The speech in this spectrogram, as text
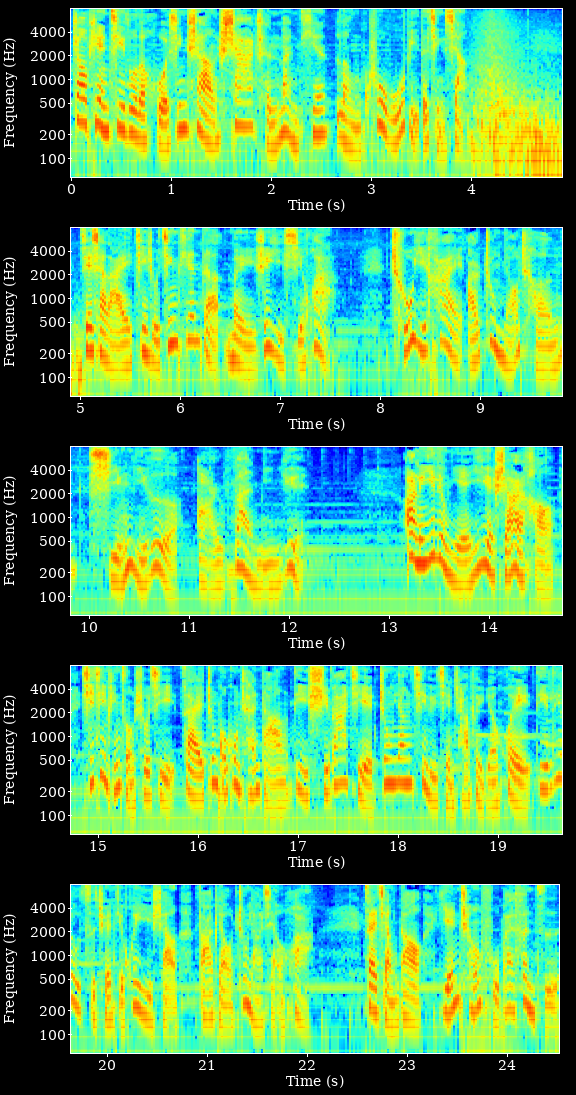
照片记录了火星上沙尘漫天、冷酷无比的景象。接下来进入今天的每日一席话：除一害而众苗成，行一恶而万民悦。二零一六年一月十二号，习近平总书记在中国共产党第十八届中央纪律检查委员会第六次全体会议上发表重要讲话。在讲到严惩腐败分子、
